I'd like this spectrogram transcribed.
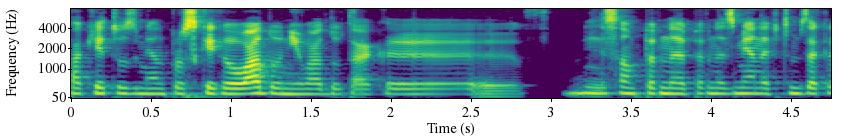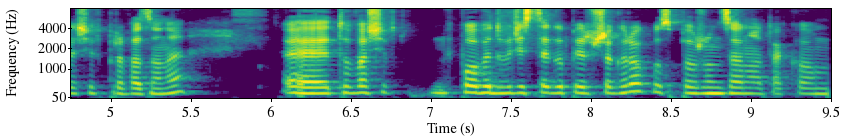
pakietu zmian Polskiego Ładu, nieładu, tak, są pewne, pewne zmiany w tym zakresie wprowadzone. E, to właśnie w połowie 2021 roku sporządzono taką,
